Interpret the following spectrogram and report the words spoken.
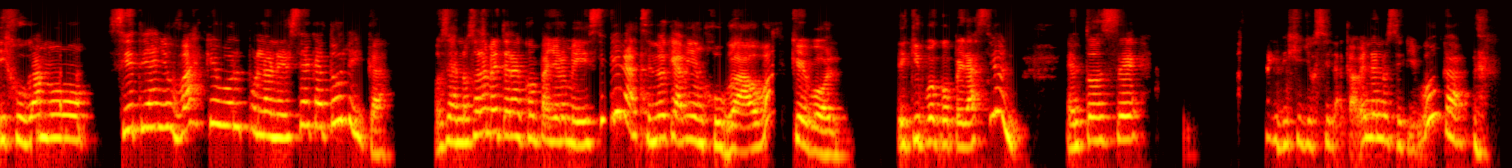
Y jugamos siete años básquetbol por la Universidad Católica. O sea, no solamente eran compañeros de medicina, sino que habían jugado básquetbol, equipo de cooperación. Entonces, y dije yo, si la cadena no se equivoca.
